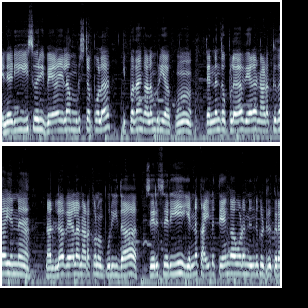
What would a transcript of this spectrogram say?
என்னடி ஈஸ்வரி வேலையெல்லாம் முடிச்சிட்ட போல இப்பதான் கிளம்புறியாக்கும்? தென்னந்தோப்பில் வேலை நடக்குதா என்ன? நல்லா வேலை நடக்கணும் புரியுதா? சரி சரி என்ன கையில் தேங்காவோட நின்றுக்கிட்டு இருக்கிற?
